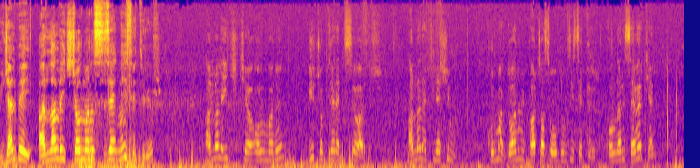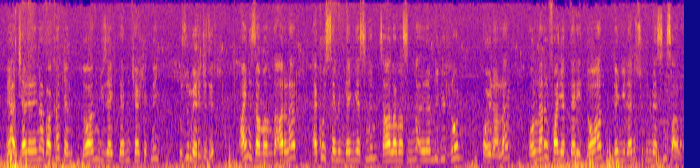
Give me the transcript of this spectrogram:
Yücel Bey, arılarla iç içe olmanız size ne hissettiriyor? Arılarla iç içe olmanın birçok güzel etkisi vardır. Arılar etkileşim kurmak doğanın bir parçası olduğumuzu hissettirir. Onları severken veya çevrelerine bakarken doğanın güzelliklerini keşfetmek huzur vericidir. Aynı zamanda arılar ekosistemin dengesinin sağlamasında önemli bir rol oynarlar. Onların faaliyetleri doğal döngülerin sürdürülmesini sağlar.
